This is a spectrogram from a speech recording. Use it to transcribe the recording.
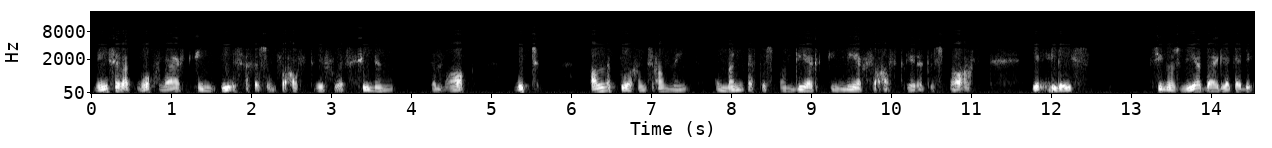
mense wat nog werk en besig is om vir aftree voorsiening te maak, moet alle pogings aanwend om minder te spandeer en meer vir aftrede te spaar. Hierdie les sien ons weer duidelik uit die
